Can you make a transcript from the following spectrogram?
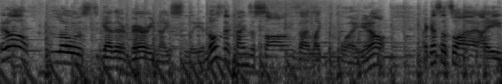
it all flows together very nicely, and those are the kinds of songs I like to play, you know? I guess that's why I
